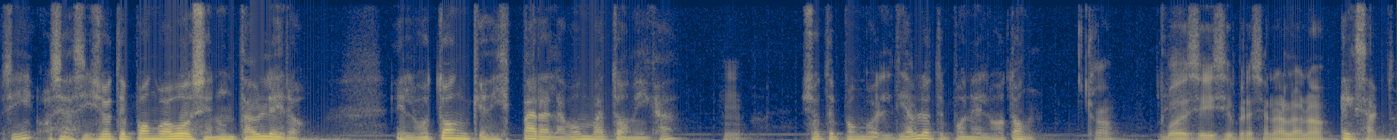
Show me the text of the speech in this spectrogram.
¿Sí? O sea, si yo te pongo a vos en un tablero el botón que dispara la bomba atómica, Mm. yo te pongo, el diablo te pone el botón. Vos decidís si presionarlo o no. Exacto.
